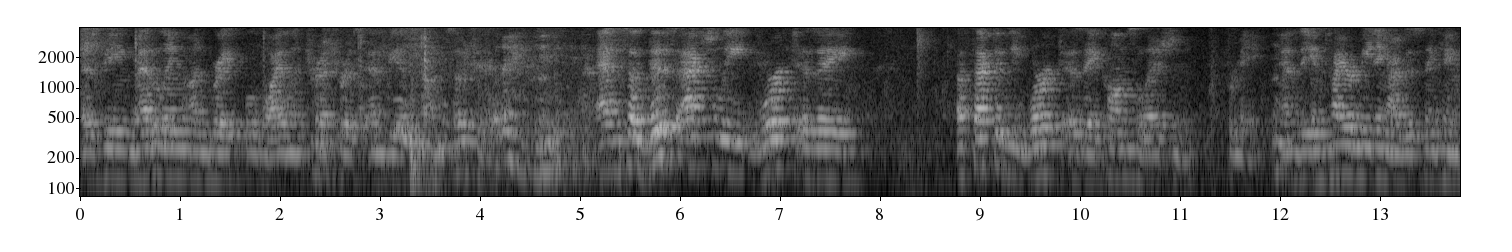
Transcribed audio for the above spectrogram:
as being meddling, ungrateful, violent, treacherous, envious, and unsociable. And so this actually worked as a, effectively worked as a consolation for me. And the entire meeting, I was thinking,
